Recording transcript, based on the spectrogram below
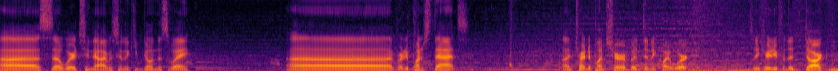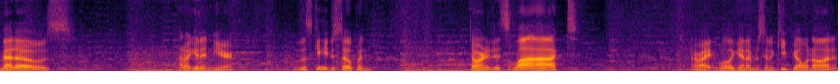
Uh, so where to now? I'm just gonna keep going this way. Uh, I've already punched that. I tried to punch her, but it didn't quite work. Security for the Dark Meadows. How do I get in here? Will this gate just open? Darn it, it's locked. Alright, well again, I'm just gonna keep going on.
